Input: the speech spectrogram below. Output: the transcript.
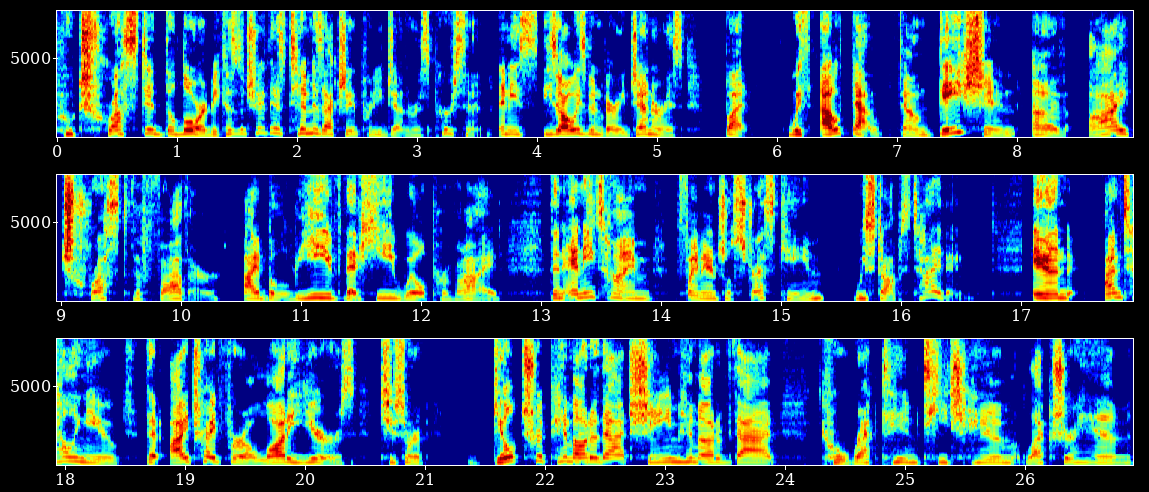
who trusted the Lord. Because the truth is, Tim is actually a pretty generous person, and he's he's always been very generous. But without that foundation of I trust the Father, I believe that He will provide, then anytime financial stress came, we stopped tithing. And I'm telling you that I tried for a lot of years to sort of guilt trip him out of that, shame him out of that, correct him, teach him, lecture him,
